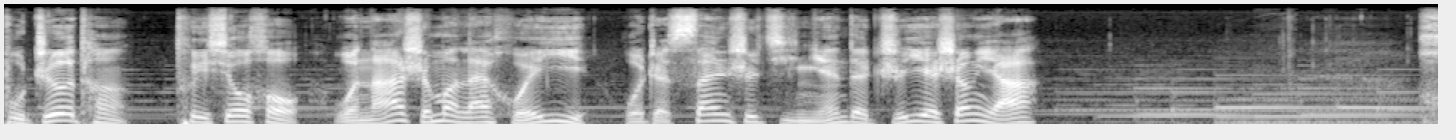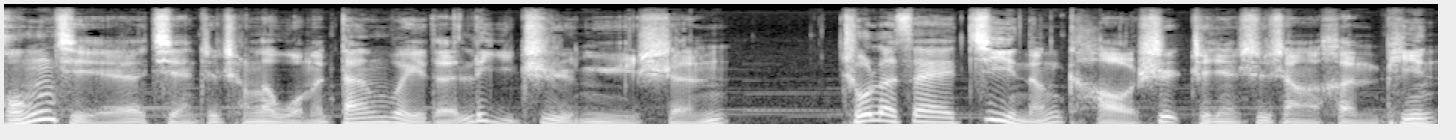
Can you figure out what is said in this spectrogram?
不折腾。”退休后，我拿什么来回忆我这三十几年的职业生涯？红姐简直成了我们单位的励志女神。除了在技能考试这件事上很拼，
